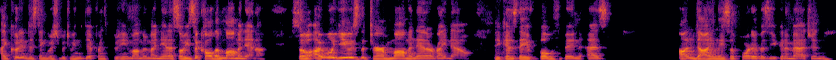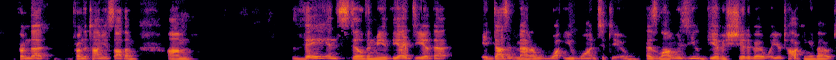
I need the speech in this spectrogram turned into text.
I couldn't distinguish between the difference between mom and my nana. So I used to call them mom and nana. So I will use the term mom and nana right now because they've both been as undyingly supportive as you can imagine from that from the time you saw them. Um, they instilled in me the idea that it doesn't matter what you want to do as long as you give a shit about what you're talking about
